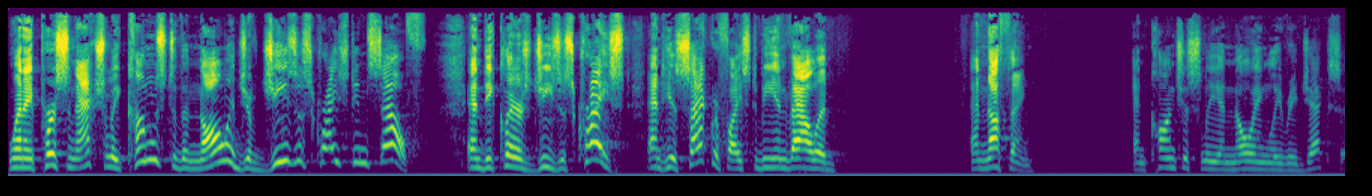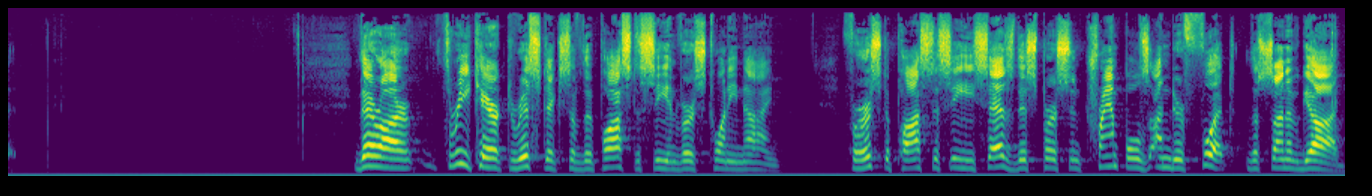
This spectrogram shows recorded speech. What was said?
when a person actually comes to the knowledge of Jesus Christ himself? and declares Jesus Christ and his sacrifice to be invalid and nothing, and consciously and knowingly rejects it. There are three characteristics of the apostasy in verse 29. First, apostasy, he says, this person tramples underfoot the Son of God.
